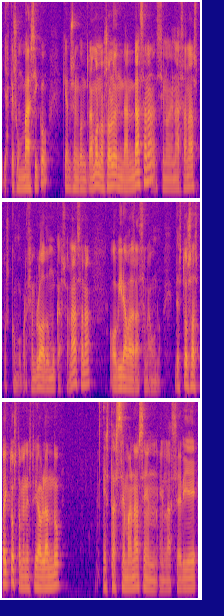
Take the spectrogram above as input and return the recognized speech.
y es que es un básico que nos encontramos no solo en Dandasana, sino en asanas pues, como por ejemplo Adho Mukha Svanasana o Virabhadrasana 1. De estos aspectos también estoy hablando estas semanas en, la serie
